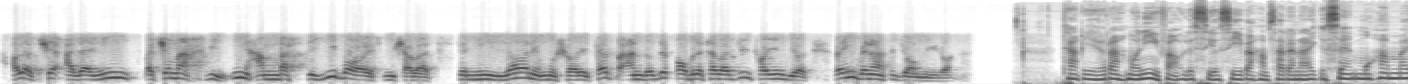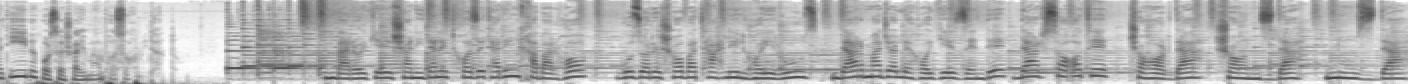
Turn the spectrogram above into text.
حالا چه علنی و چه مخفی این همبستگی باعث می شود که میزان مشارکت به اندازه قابل توجهی پایین بیاد و این به نفع جامعه ایران تقیه رحمانی فعال سیاسی و همسر نرگس محمدی به پرسش های من پاسخ می‌داد. برای شنیدن تازه ترین خبرها، گزارش ها و تحلیل های روز در مجله های زنده در ساعت 14, 16, 19,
